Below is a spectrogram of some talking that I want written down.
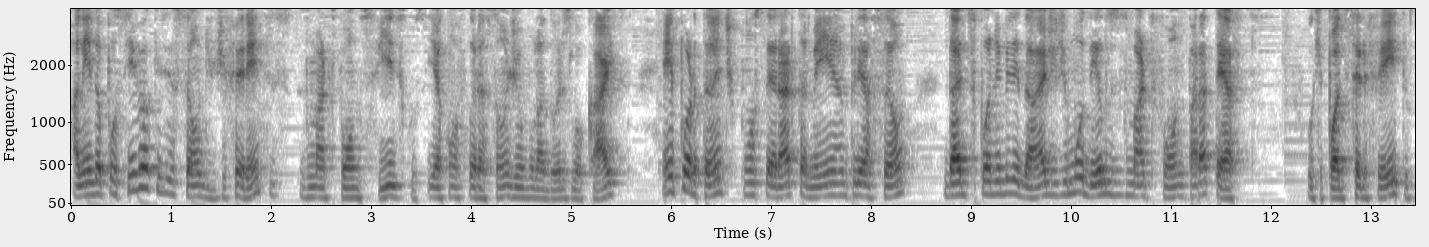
além da possível aquisição de diferentes smartphones físicos e a configuração de emuladores locais, é importante considerar também a ampliação da disponibilidade de modelos de smartphone para testes, o que pode ser feito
